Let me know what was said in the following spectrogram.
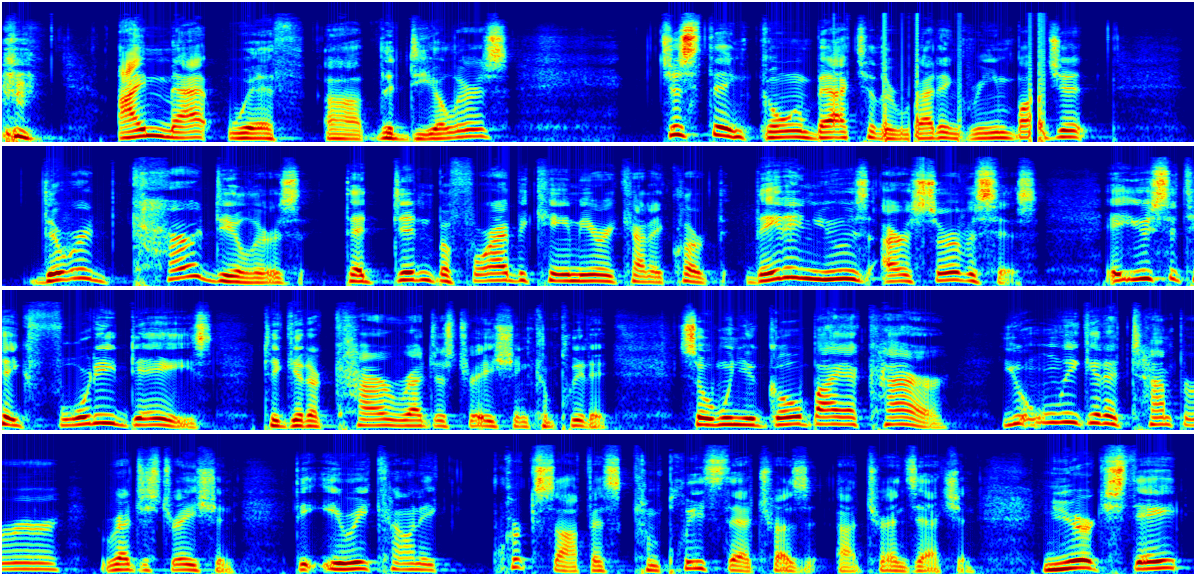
I met with uh, the dealers. Just think going back to the red and green budget, there were car dealers that didn't, before I became Erie County Clerk, they didn't use our services. It used to take 40 days to get a car registration completed. So when you go buy a car, you only get a temporary registration. The Erie County Clerk's Office completes that uh, transaction. New York State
